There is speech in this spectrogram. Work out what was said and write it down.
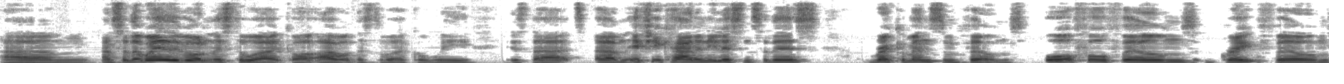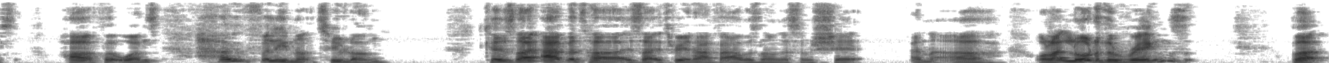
Um, and so the way that we want this to work, or I want this to work, or we, is that um, if you can and you listen to this, recommend some films, awful films, great films, heartfelt ones. Hopefully not too long, because like Avatar is like three and a half hours long or some shit, and uh, or like Lord of the Rings. But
